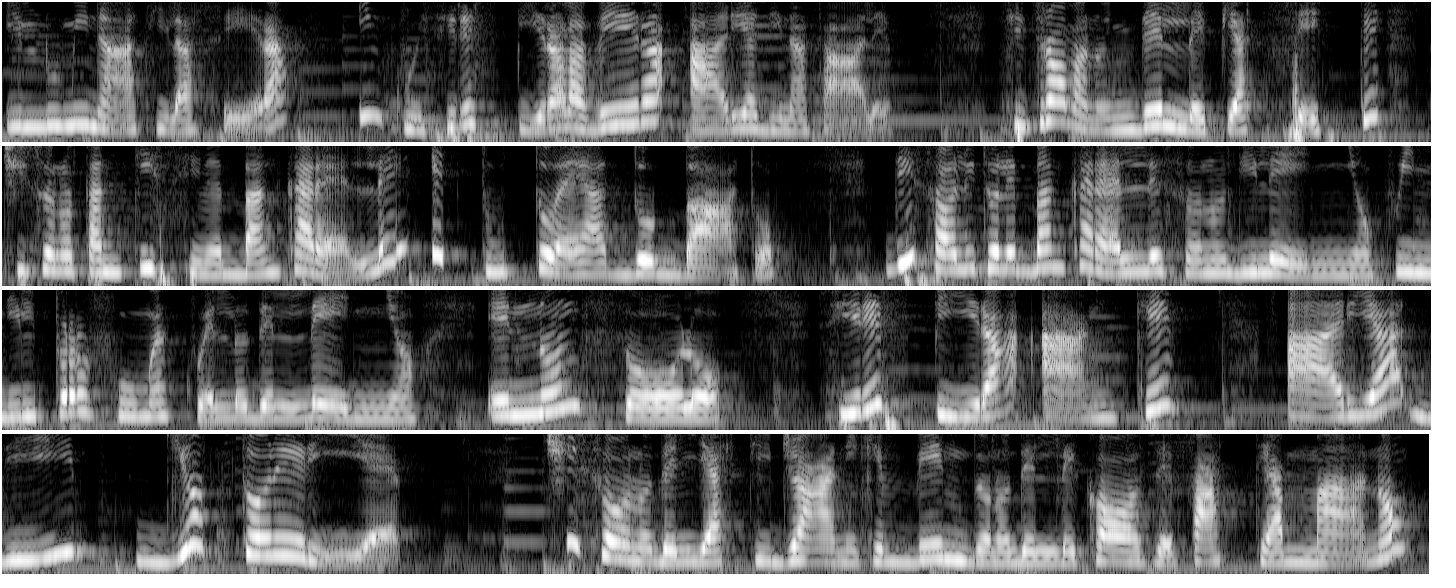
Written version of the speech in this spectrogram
illuminati la sera, in cui si respira la vera aria di Natale si trovano in delle piazzette, ci sono tantissime bancarelle e tutto è addobbato. Di solito le bancarelle sono di legno, quindi il profumo è quello del legno e non solo, si respira anche aria di ghiottonerie. Ci sono degli artigiani che vendono delle cose fatte a mano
